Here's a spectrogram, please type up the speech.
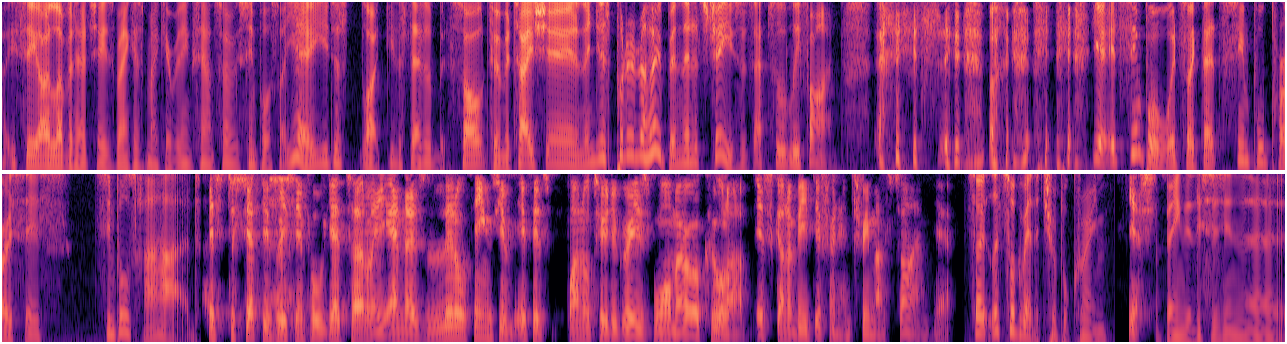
Uh, you see, I love it how cheese makers make everything sound so simple. It's like, yeah, you just like you just add a little bit of salt, fermentation, and then you just put it in a hoop, and then it's cheese. It's absolutely fine. it's yeah, it's simple. It's like that simple process simple's hard. It's deceptively simple. Yeah, totally. And those little things, you, if it's one or two degrees warmer or cooler, it's going to be different in three months' time. Yeah. So let's talk about the triple cream. Yes. Being that this is in the,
